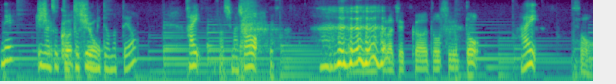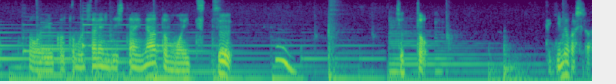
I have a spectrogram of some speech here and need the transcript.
ね。今ちょっと時を見て思ったよ。はい、そうしましょ だからチェックアウトをすると、う。はい。そう、そういうこともチャレンジしたいなと思いつつ、うん、ちょっと、できんのかしらっ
